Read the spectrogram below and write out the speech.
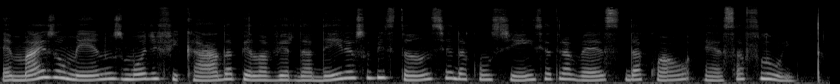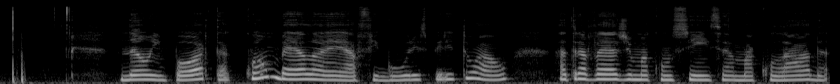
é mais ou menos modificada pela verdadeira substância da consciência através da qual essa flui. Não importa quão bela é a figura espiritual, através de uma consciência maculada,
